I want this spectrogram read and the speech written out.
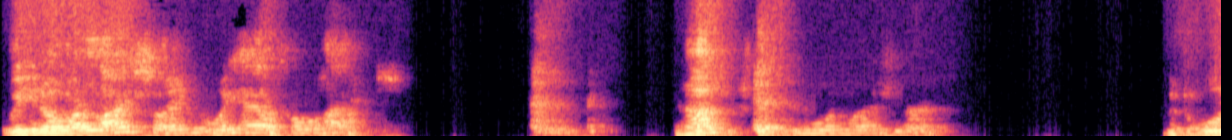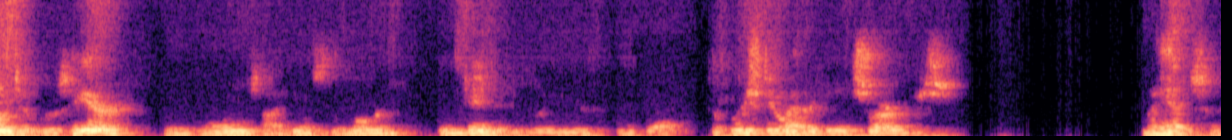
Well, you know, our last thing, we had a full house. And I was expecting one last night. But the ones that was here, were the ones I guess the Lord intended to be here. But we still had a good service. We had some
